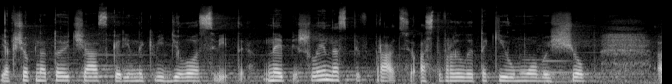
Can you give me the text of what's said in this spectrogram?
якщо б на той час керівник відділу освіти не пішли на співпрацю, а створили такі умови, щоб е,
